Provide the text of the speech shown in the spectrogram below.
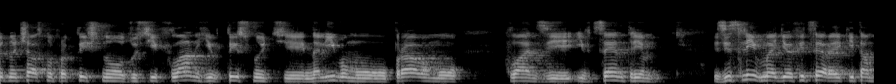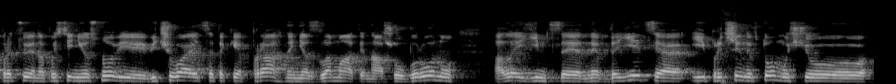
одночасно практично з усіх флангів, тиснуть на лівому, правому фланзі і в центрі. Зі слів медіаофіцера, який там працює на постійній основі, відчувається таке прагнення зламати нашу оборону, але їм це не вдається. І причини в тому, що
